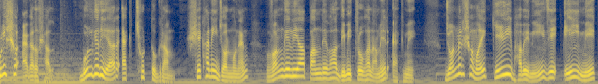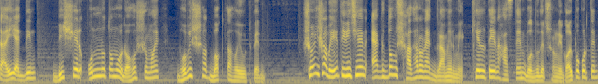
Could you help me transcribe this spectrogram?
উনিশশো এগারো সাল, বুলগেরিয়ার এক ছোট্ট গ্রাম, সেখানেই জন্ম নেন ভাঙ্গেলিয়া পান্দেভা দিমিত্রোভা নামের এক মেয়ে। জন্মের সময় কেউই ভাবেনি যে এই মেয়েটাই একদিন বিশ্বের অন্যতম রহস্যময় ভবিষ্যৎ বক্তা হয়ে উঠবেন। শৈশবে তিনি ছিলেন একদম সাধারণ এক গ্রামের মেয়ে। খেলতেন, হাসতেন, বন্ধুদের সঙ্গে গল্প করতেন।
